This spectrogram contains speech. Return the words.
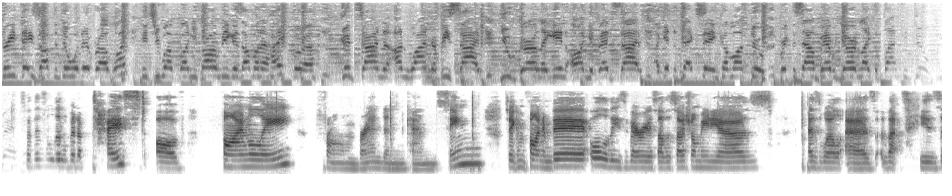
Three days off to do whatever I want. Hit you up on your phone because I'm on a hike for a good time to unwind or beside you, girl, laying on your bedside. I get the text saying, come on through. Break the sound barrier like the flash would do. So there's a little bit of taste of finally from Brandon Can Sing. So you can find him there, all of these various other social medias, as well as that's his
